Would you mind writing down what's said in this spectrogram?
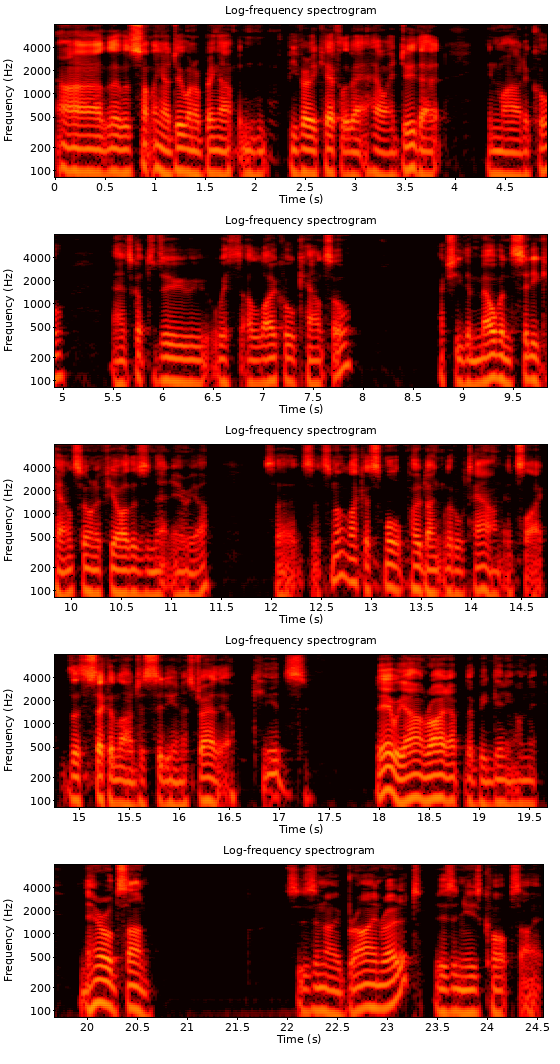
uh, there was something I do want to bring up and be very careful about how I do that in my article, and it's got to do with a local council, actually the Melbourne City Council and a few others in that area. So it's, it's not like a small podunk little town. It's like the second largest city in Australia. Kids. There we are, right up the beginning on. In the Herald Sun. Susan O'Brien wrote it. It is a News Corp site.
